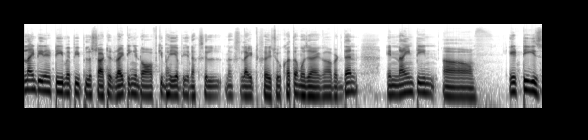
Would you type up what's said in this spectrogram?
1980 में people started writing it off कि भाई अब ये नक्सल नक्सलाइट का इशू ख़त्म हो जाएगा। But then in nineteen eighties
